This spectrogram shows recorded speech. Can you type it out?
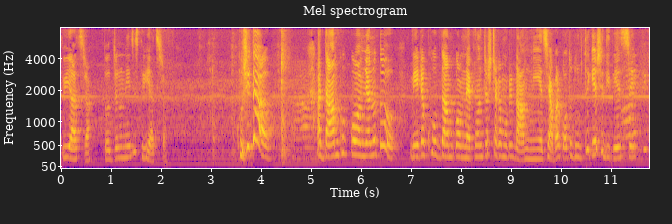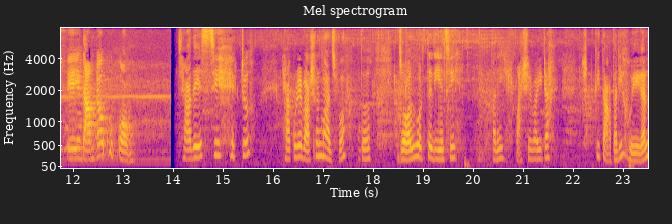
তুই আছড়া তোর জন্য নিয়েছিস, তুই আছড়া খুশি তো? আর দাম খুব কম, জানো তো? মেয়েটা খুব দাম কম নেয়, পঞ্চাশ টাকা মোটে দাম নিয়েছে, আবার কত দূর থেকে এসে দিতে এসছে, এই দামটাও খুব কম। ছাদে এসছি, একটু ঠাকুরের বাসন মাজবো, তো জল ভরতে দিয়েছি। আর এই পাশের বাড়িটা কি তাড়াতাড়ি হয়ে গেল?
